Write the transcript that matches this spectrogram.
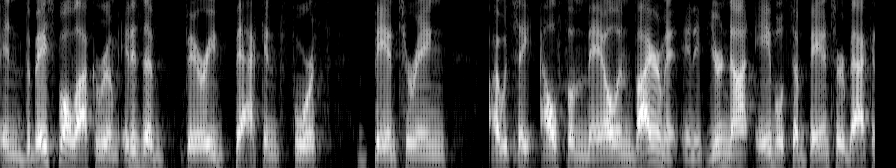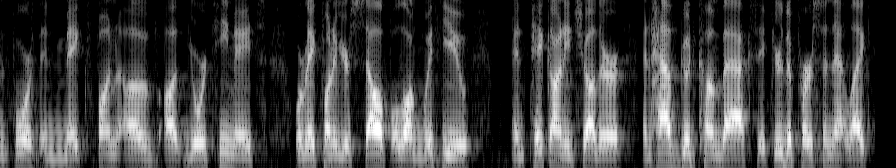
In the baseball locker room, it is a very back and forth, bantering, I would say alpha male environment. And if you're not able to banter back and forth and make fun of uh, your teammates or make fun of yourself along with you, and pick on each other and have good comebacks, if you're the person that like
